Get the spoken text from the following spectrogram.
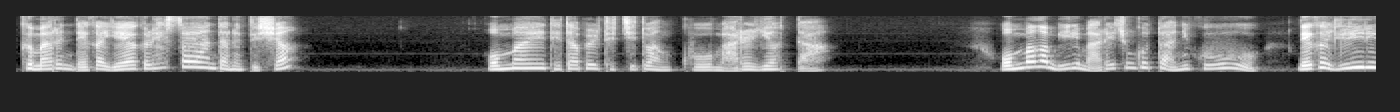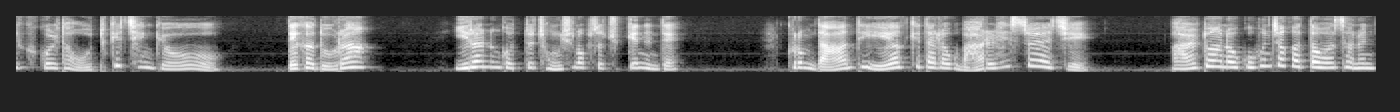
그 말은 내가 예약을 했어야 한다는 뜻이야? 엄마의 대답을 듣지도 않고 말을 이었다. 엄마가 미리 말해준 것도 아니고 내가 일일이 그걸 다 어떻게 챙겨. 내가 놀아? 일하는 것도 정신없어 죽겠는데. 그럼 나한테 예약해달라고 말을 했어야지. 말도 안 하고 혼자 갔다 와서는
